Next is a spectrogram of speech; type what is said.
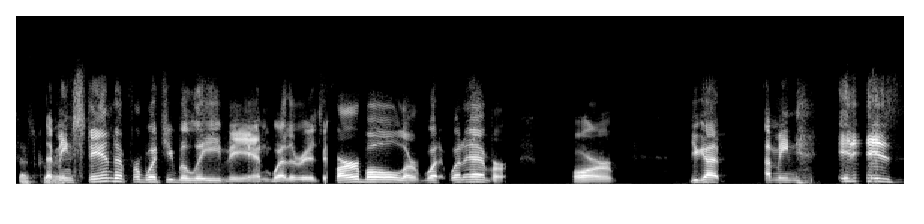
That's correct. That means stand up for what you believe in, whether it's verbal or what whatever. Or you got I mean, it is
